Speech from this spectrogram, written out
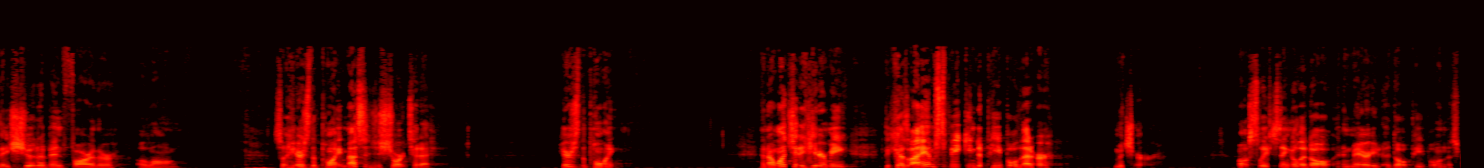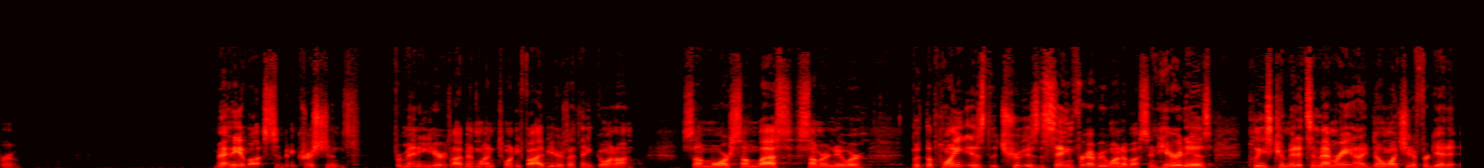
They should have been farther along. So here's the point. Message is short today. Here's the point. And I want you to hear me because I am speaking to people that are mature, mostly single adult and married adult people in this room. Many of us have been Christians for many years. I've been one 25 years, I think, going on. Some more, some less, some are newer. But the point is the true is the same for every one of us. And here it is. Please commit it to memory, and I don't want you to forget it.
